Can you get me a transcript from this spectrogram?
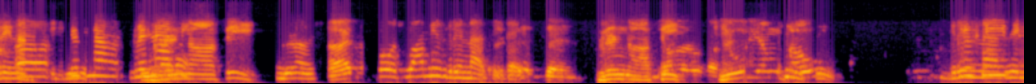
गृह्णाति। गृह्णाति। गृह्णासि गृह्णाति। गृह्णासि यूयं तौ गृह्णीत।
